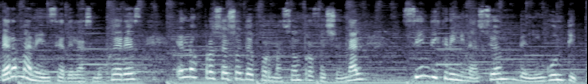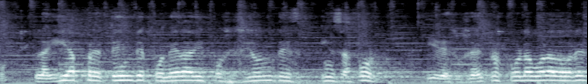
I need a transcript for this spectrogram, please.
permanencia de las mujeres en los procesos de formación profesional sin discriminación de ningún tipo. La guía pretende poner a disposición de INSAFOR y de sus centros colaboradores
